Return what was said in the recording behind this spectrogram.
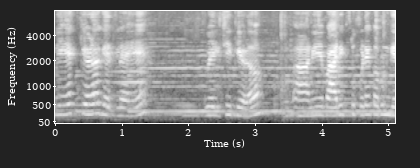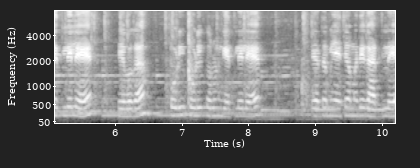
मी एक केळं घेतलं आहे वेलची केळं. आणि बारीक तुकडे करून घेतलेले आहेत. हे बघा फोडी फोडी करून घेतलेले आहेत. ते आता मी याच्यामध्ये घातले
